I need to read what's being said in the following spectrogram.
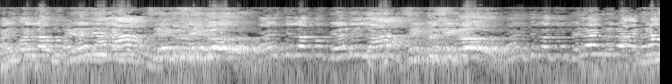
రైతులకు బేడీలా రైతులకు బేడీలా రైతులకు రాజ్యం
